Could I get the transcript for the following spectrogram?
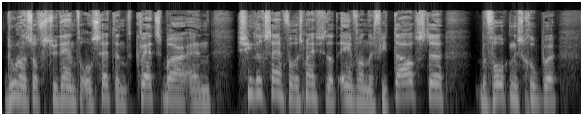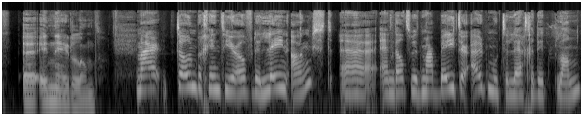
doen alsof studenten ontzettend kwetsbaar en zielig zijn. Volgens mij is dat een van de vitaalste bevolkingsgroepen eh, in Nederland. Maar Toon begint hier over de leenangst. eh, en dat we het maar beter uit moeten leggen, dit plan.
